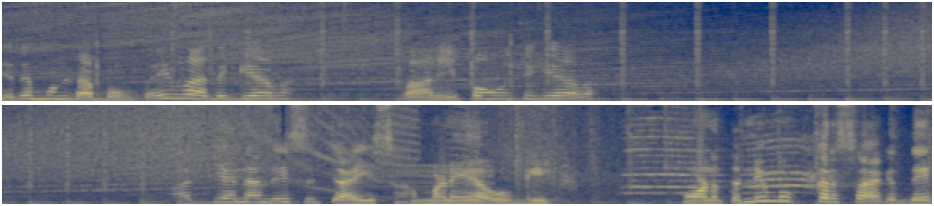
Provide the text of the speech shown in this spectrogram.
ਇਹਦੇ ਮੁੰਡਾ ਬਹੁਤਾ ਹੀ ਵੱਧ ਗਿਆ ਵਾ ਭਾਰੀ ਪਹੁੰਚ ਗਿਆ ਵਾ। ਅੱਜ ਇਹਨਾਂ ਦੀ ਸੱਚਾਈ ਸਾਹਮਣੇ ਆਊਗੀ ਹੁਣ ਤਾਂ ਨਹੀਂ ਮੁੱਕਰ ਸਕਦੇ।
